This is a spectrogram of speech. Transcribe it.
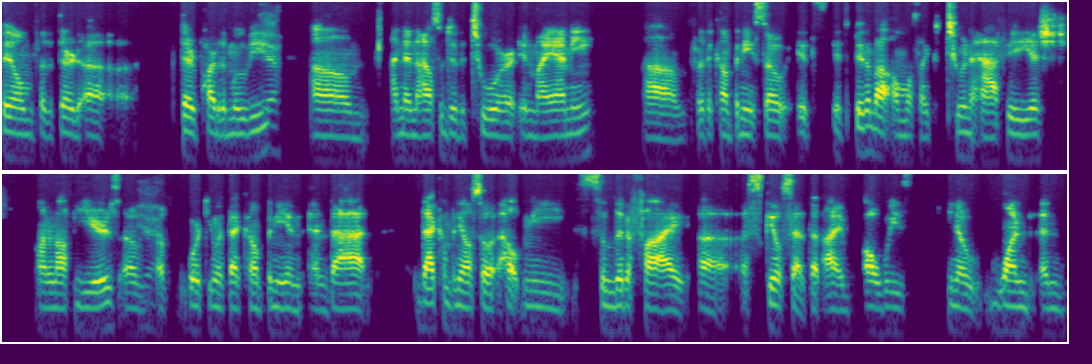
film for the third uh, third part of the movie. Yeah. Um, and then I also did the tour in Miami um, for the company. So it's it's been about almost like two and a half ish on and off years of, yeah. of working with that company and and that that company also helped me solidify uh, a skill set that I've always, you know, wanted and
